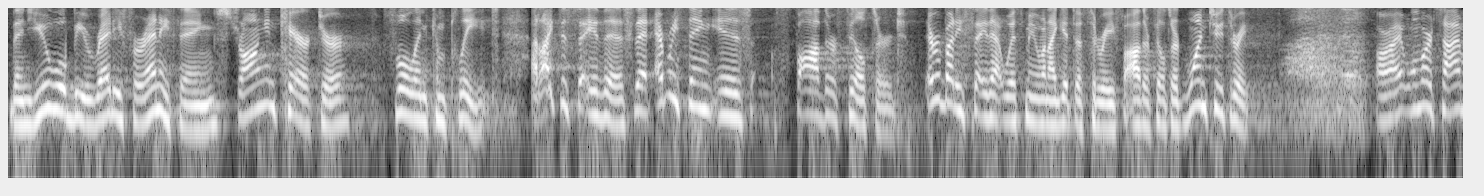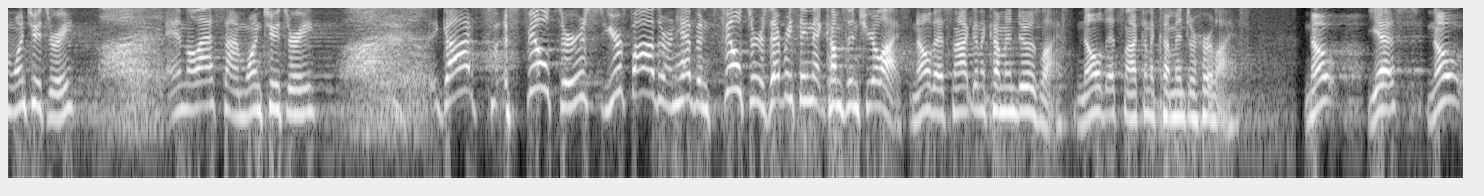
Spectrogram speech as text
then you will be ready for anything, strong in character, full and complete. I'd like to say this that everything is father filtered. Everybody say that with me when I get to three father filtered. One, two, three. All right, one more time. One, two, three. And the last time. One, two, three. God f- filters, your Father in heaven filters everything that comes into your life. No, that's not going to come into his life. No, that's not going to come into her life. No, yes, no,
